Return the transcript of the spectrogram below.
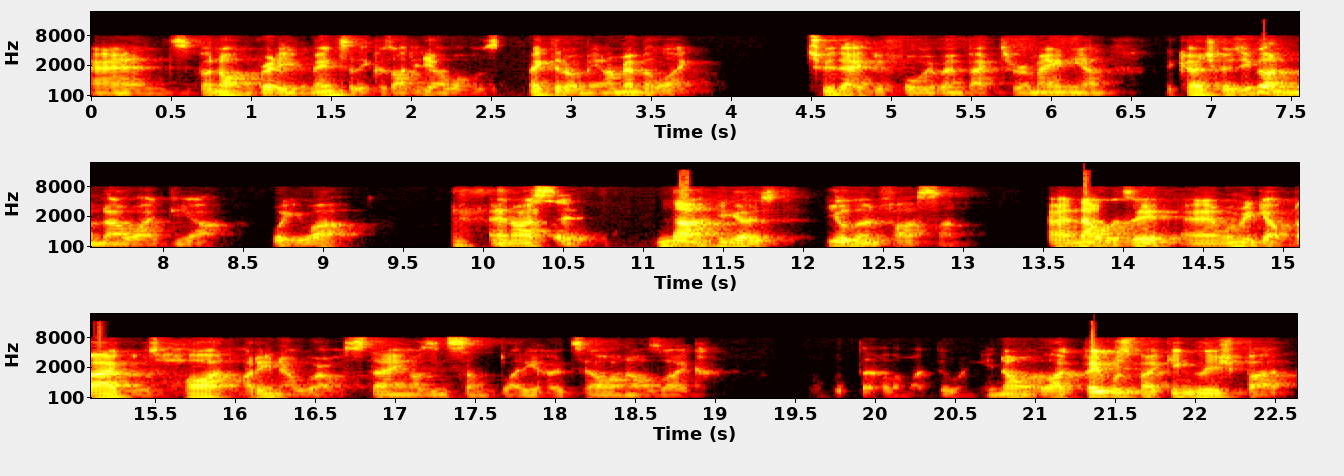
and but not ready mentally because I didn't know what was expected of me. And I remember like two days before we went back to Romania, the coach goes, "You've got no idea where you are," and I said, "No." Nah. He goes, "You'll learn fast, son." And that was it. And when we got back, it was hot. I didn't know where I was staying. I was in some bloody hotel, and I was like, "What the hell am I doing?" You know, like people spoke English, but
